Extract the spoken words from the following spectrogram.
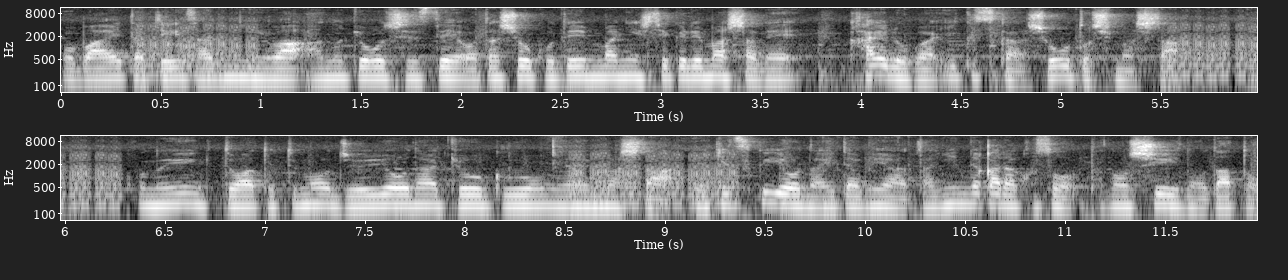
お前たち3人はあの教室で私を御殿場にしてくれましたね。回路がいくつかショートしました。このユニットはとても重要な教訓を学びました。焼けつくような痛みは他人だからこそ楽しいのだと。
